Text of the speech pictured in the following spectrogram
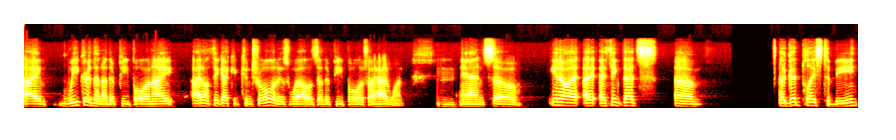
I'm weaker than other people, and I I don't think I could control it as well as other people if I had one. Mm. And so, you know, I I, I think that's um, a good place to be.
